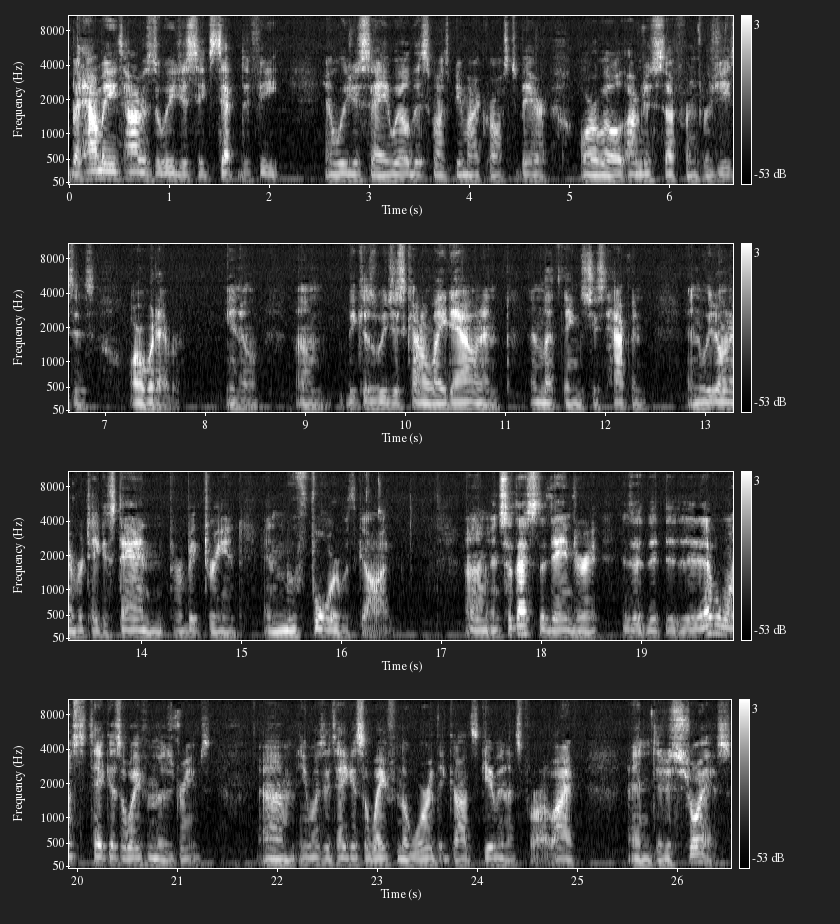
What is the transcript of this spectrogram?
But how many times do we just accept defeat and we just say, well, this must be my cross to bear, or well, I'm just suffering for Jesus, or whatever, you know, um, because we just kind of lay down and, and let things just happen. And we don't ever take a stand for victory and, and move forward with God. Um, and so that's the danger, is that the, the, devil wants to take us away from those dreams. Um, he wants to take us away from the word that God's given us for our life and to destroy us.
